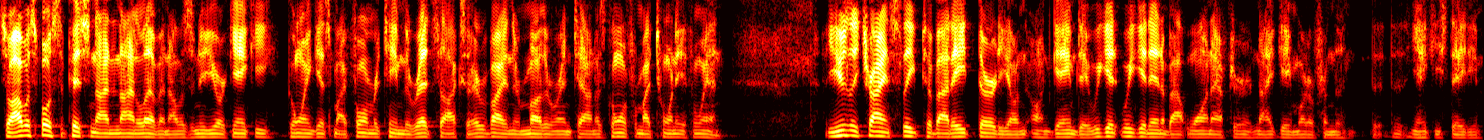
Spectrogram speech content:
So I was supposed to pitch 9 to 9 11. I was a New York Yankee going against my former team, the Red Sox. So everybody and their mother were in town. I was going for my 20th win. I usually try and sleep to about 8:30 on, on game day. We get we get in about one after night game order from the, the, the Yankee Stadium.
